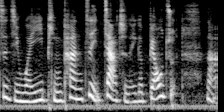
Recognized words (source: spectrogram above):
自己唯一评判自己价值的一个标准。那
